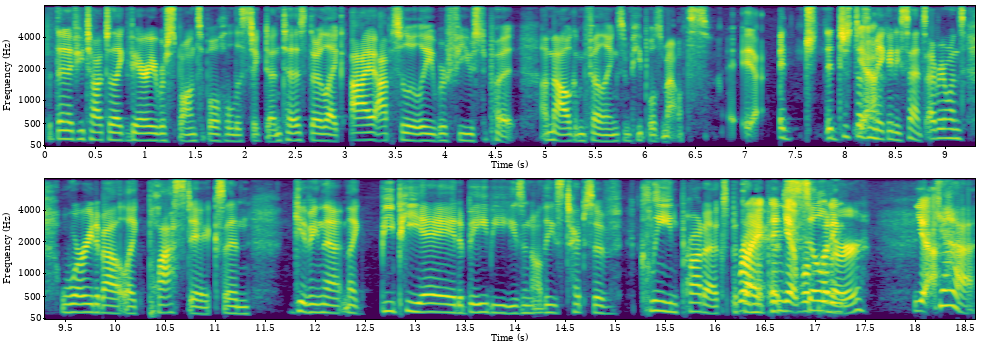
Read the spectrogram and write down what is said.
But then if you talk to like very responsible holistic dentists, they're like I absolutely refuse to put amalgam fillings in people's mouths. It it, it just doesn't Yeah. make any sense. Everyone's worried about like plastics and giving that like BPA to babies and all these types of clean products, but Right, then they put yet we're putting- silver. Yeah. Yeah.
